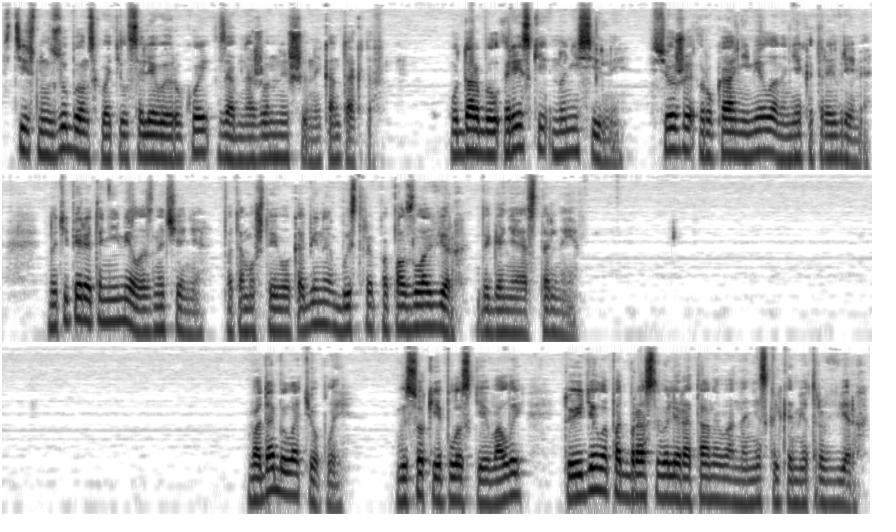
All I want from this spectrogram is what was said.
Стиснув зубы, он схватился левой рукой за обнаженные шины контактов. Удар был резкий, но не сильный. Все же рука онемела на некоторое время. Но теперь это не имело значения, потому что его кабина быстро поползла вверх, догоняя остальные. Вода была теплой. Высокие плоские валы то и дело подбрасывали Ротанова на несколько метров вверх,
